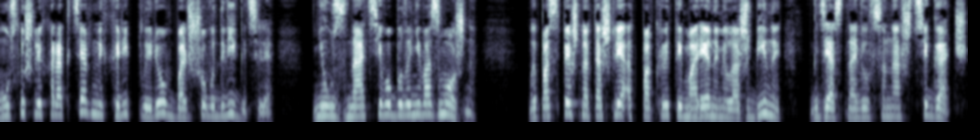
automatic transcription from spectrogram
мы услышали характерный хриплый рев большого двигателя. Не узнать его было невозможно. Мы поспешно отошли от покрытой моренами ложбины, где остановился наш тягач,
